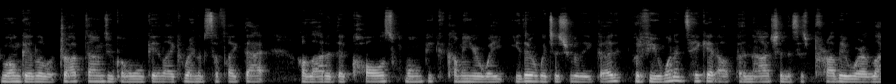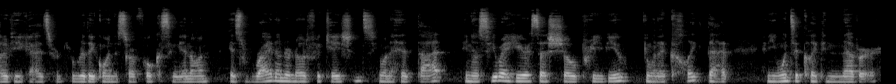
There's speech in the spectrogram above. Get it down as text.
you won't get little drop downs, you won't get like random stuff like that. A lot of the calls won't be coming your way either, which is really good. But if you want to take it up a notch, and this is probably where a lot of you guys are really going to start focusing in on, is right under notifications. You want to hit that, and you'll see right here it says show preview. You want to click that, and you want to click never.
